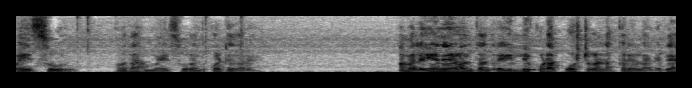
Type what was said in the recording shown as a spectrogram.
ಮೈಸೂರು, ಹೌದಾ? ಮೈಸೂರು ಅಂತ ಕೊಟ್ಟಿದ್ದಾರೆ. ಆಮೇಲೆ ಏನೇನು ಅಂತಂದ್ರೆ ಇಲ್ಲಿ ಕೂಡ ಪೋಸ್ಟ್ಗಳನ್ನ ಕರೆಯಲಾಗಿದೆ.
